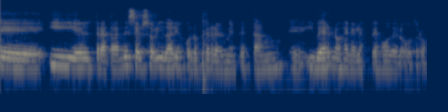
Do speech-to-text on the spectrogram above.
Eh, y el tratar de ser solidarios con los que realmente están eh, y vernos en el espejo del otro.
